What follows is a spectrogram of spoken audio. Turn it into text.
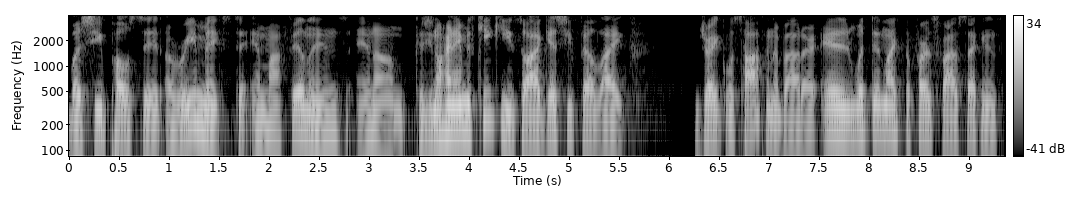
But she posted a remix to In My Feelings and um cuz you know her name is Kiki, so I guess she felt like Drake was talking about her and within like the first 5 seconds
